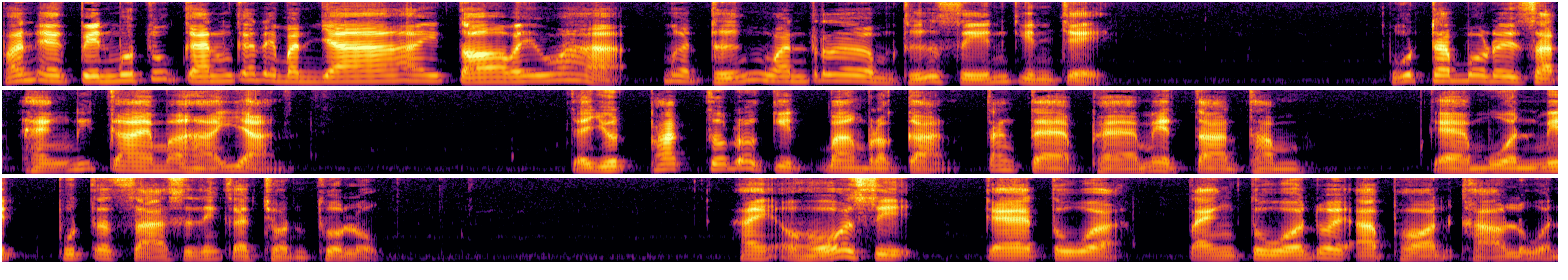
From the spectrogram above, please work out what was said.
พันเอกปิ่นมุทุกันก็ได้บรรยายต่อไปว่า เมื่อถึงวันเริ่มถือศีลกินเจ พุทธบริษัทแห่งนิกายมหายาน จะหยุดพักธุรกิจบางประการ ตั้งแต่แผ่เมตตาธรรม แก่มวลมิตรพุทธศาสนิกชนทั่วโลก ให้อโหสิ แก่ตัวแต่งตัวด้วยอภรณ์ขาวล้วน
